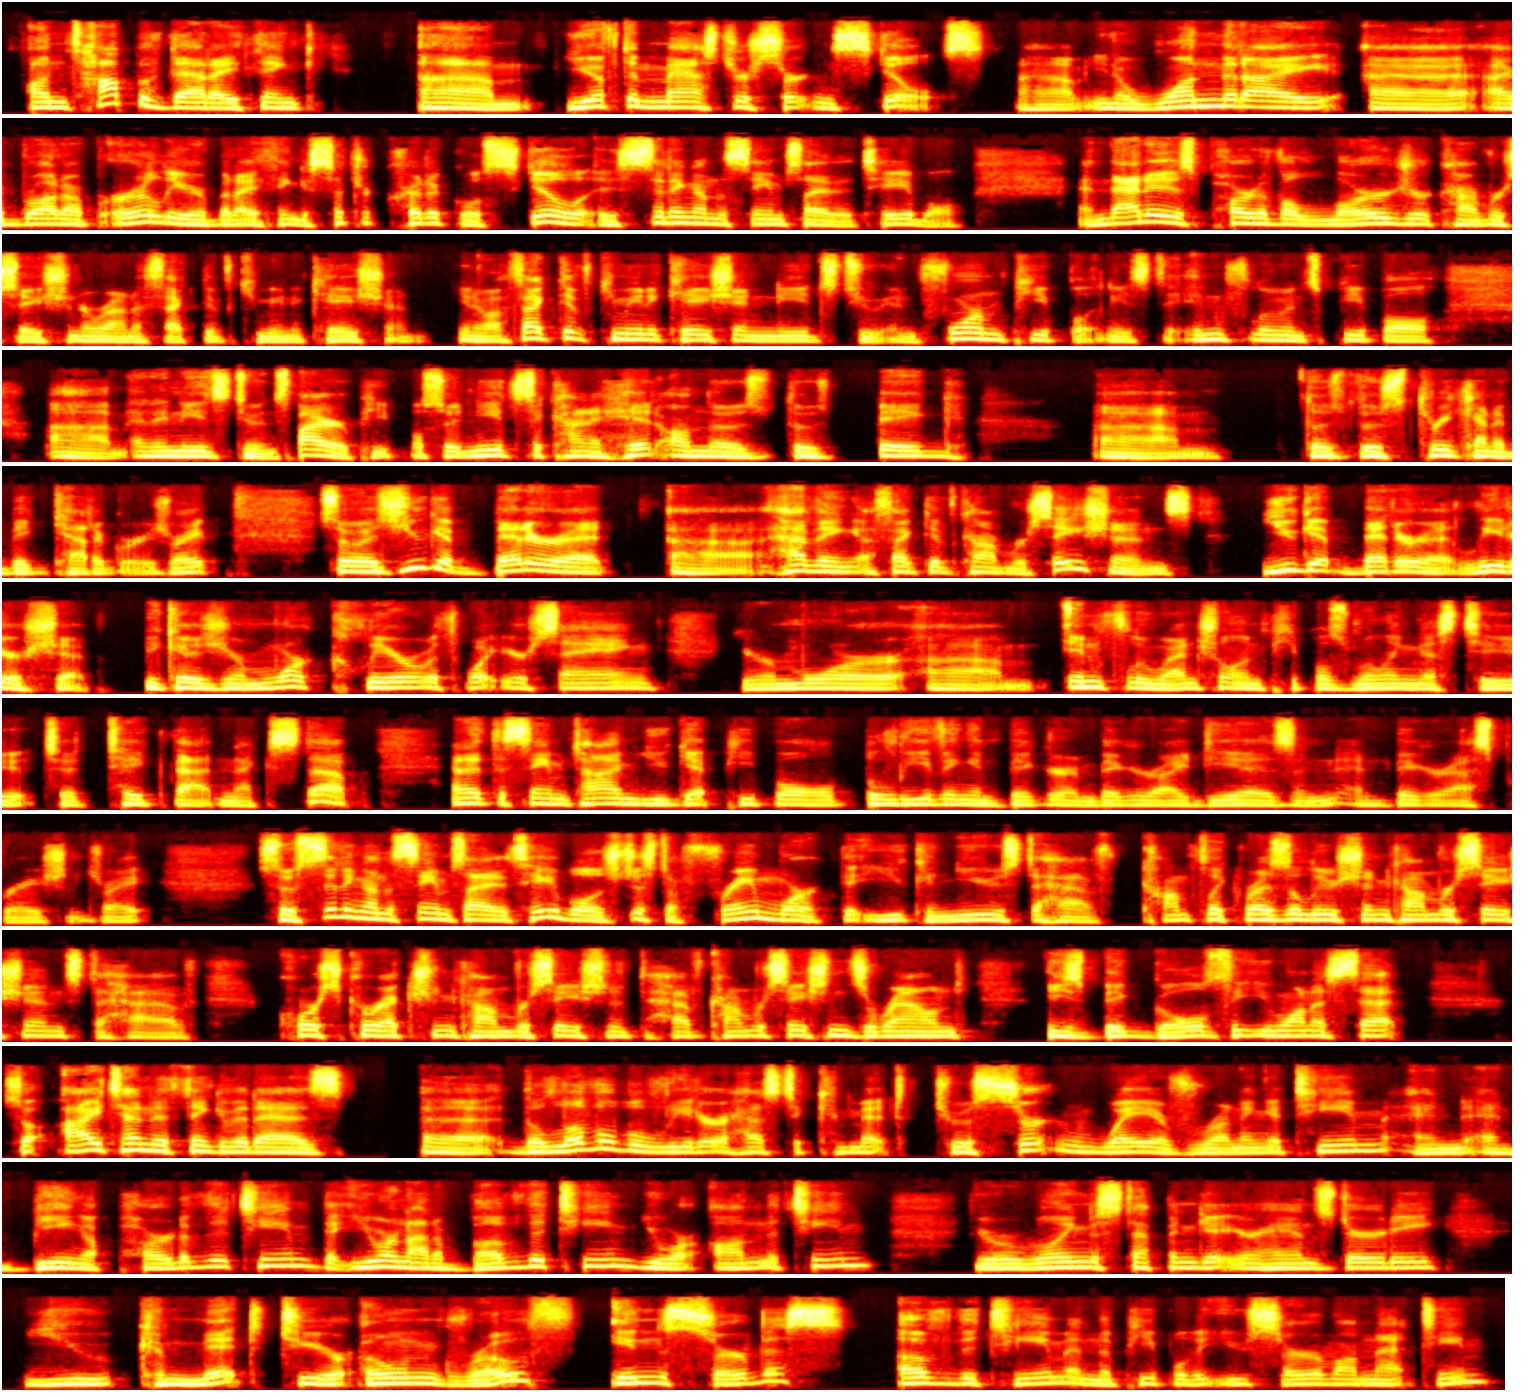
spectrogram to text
on top of that i think um, you have to master certain skills. Um, you know, one that I uh, I brought up earlier, but I think is such a critical skill is sitting on the same side of the table, and that is part of a larger conversation around effective communication. You know, effective communication needs to inform people, it needs to influence people, um, and it needs to inspire people. So it needs to kind of hit on those those big um, those those three kind of big categories, right? So as you get better at uh, having effective conversations, you get better at leadership because you're more clear with what you're saying. You're more um, influential in people's willingness to to take that next step, and at the same time, you get people believing in bigger and bigger ideas and, and bigger aspirations, right? So sitting on the same side of the table is just a framework that you can use to have conflict resolution conversations, to have course correction conversations, to have conversations around these big goals that you want to set so I tend to think of it as uh, the lovable leader has to commit to a certain way of running a team and and being a part of the team. That you are not above the team, you are on the team. You are willing to step and get your hands dirty. You commit to your own growth in service of the team and the people that you serve on that team.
